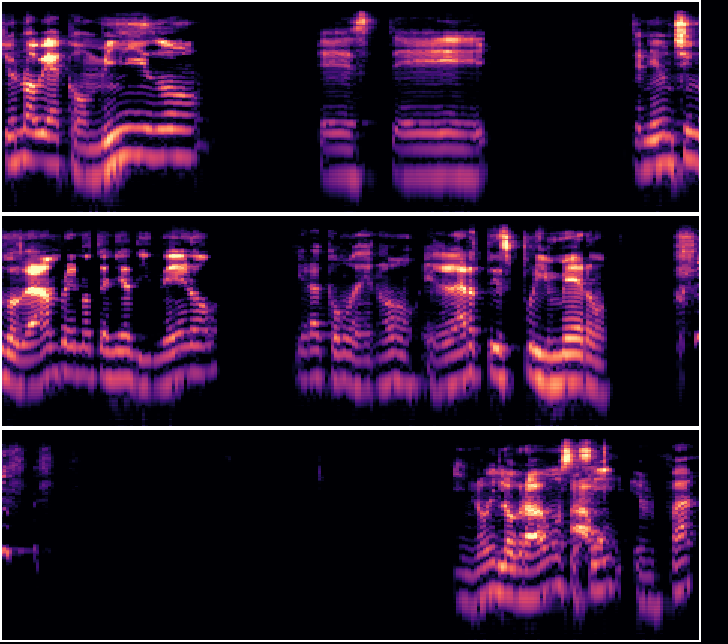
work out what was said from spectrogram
yo no había comido, este, tenía un chingo de hambre, no tenía dinero, y era como de, no, el arte es primero. y no, y lo grabamos así, en fa.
